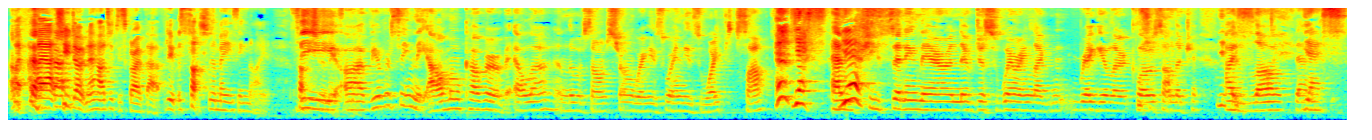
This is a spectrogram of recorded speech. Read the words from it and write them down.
I, I actually don't know how to describe that, but it was such an amazing night. Such the amazing uh, have you ever seen the album cover of Ella and Louis Armstrong where he's wearing these white socks? yes, And yes. she's sitting there and they're just wearing like regular clothes on the chair. Yes. I love that Yes.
